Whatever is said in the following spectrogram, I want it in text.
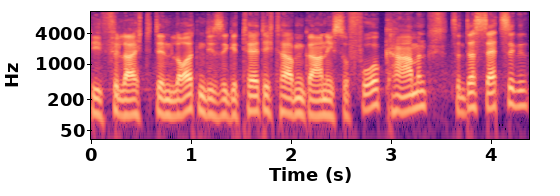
die vielleicht den Leuten, die sie getätigt haben, gar nicht so vorkamen. Sind das Sätze,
